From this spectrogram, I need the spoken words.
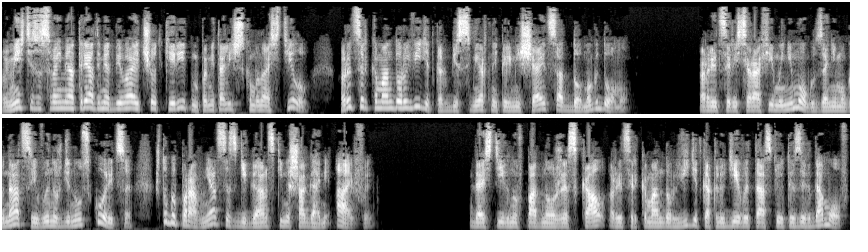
Вместе со своими отрядами отбивая четкий ритм по металлическому настилу, рыцарь-командор видит, как бессмертный перемещается от дома к дому. Рыцари-серафимы не могут за ним угнаться и вынуждены ускориться, чтобы поравняться с гигантскими шагами Альфы. Достигнув подножия скал, рыцарь-командор видит, как людей вытаскивают из их домов,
